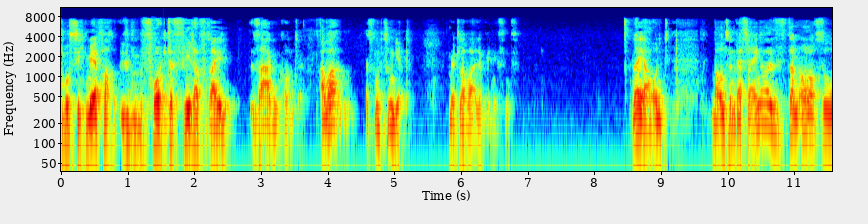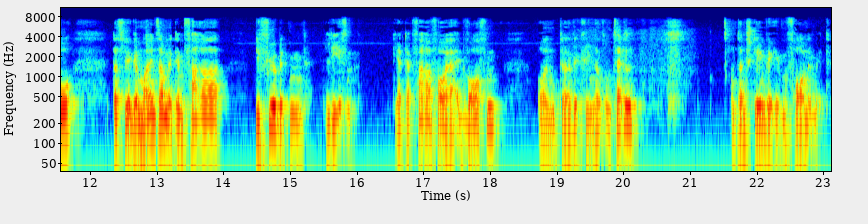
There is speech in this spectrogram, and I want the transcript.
musste ich mehrfach üben, bevor ich das fehlerfrei sagen konnte. Aber es funktioniert. Mittlerweile wenigstens. Naja, und bei uns in Westerengel ist es dann auch noch so, dass wir gemeinsam mit dem Pfarrer die Fürbitten lesen. Die hat der Pfarrer vorher entworfen und äh, wir kriegen dann so einen Zettel und dann stehen wir eben vorne mit.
